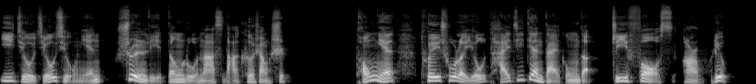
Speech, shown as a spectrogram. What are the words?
一九九九年顺利登陆纳斯达克上市，同年推出了由台积电代工的 G-Force 二五六。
